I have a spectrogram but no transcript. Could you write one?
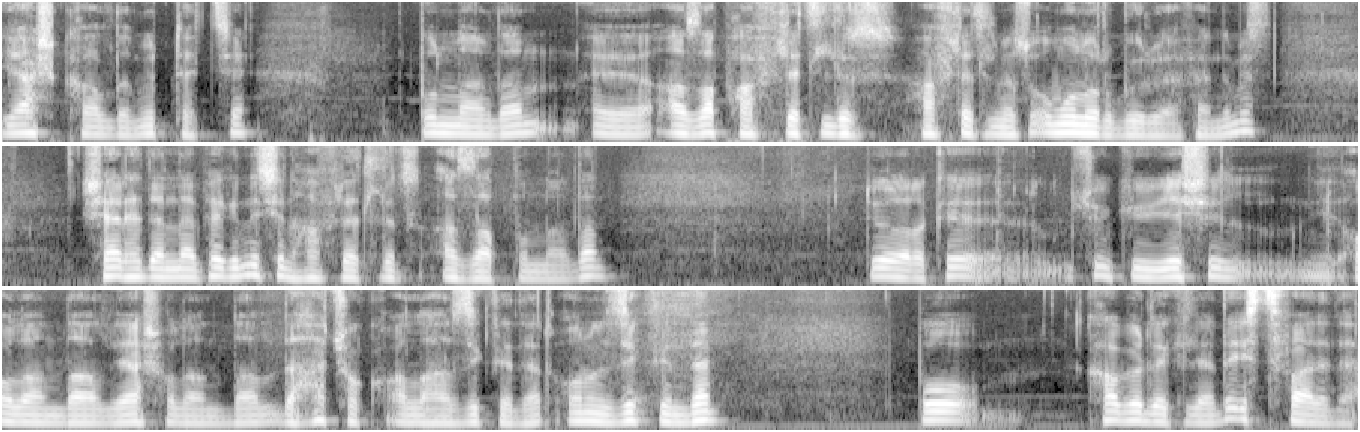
yaş kaldığı müddetçe bunlardan e, azap hafifletilir. Hafifletilmesi umulur buyuruyor Efendimiz. Şerh edenler peki niçin hafifletilir azap bunlardan? Diyorlar ki çünkü yeşil olan dal, yaş olan dal daha çok Allah'a zikreder. Onun zikrinden bu kabirdekiler de istifade eder.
